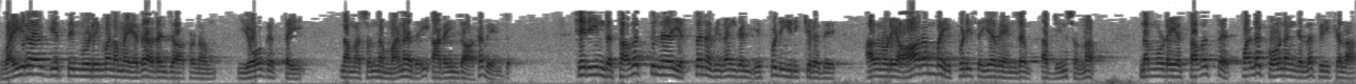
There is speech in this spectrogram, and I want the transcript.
வைராகியத்தின் மூலியமா நம்ம எதை அடைஞ்சாகணும்? யோகத்தை நம்ம சொன்ன மனதை அடைந்தாக வேண்டும். சரி இந்த தவத்துல எத்தனை விதங்கள் எப்படி இருக்கிறது? அதனுடைய ஆரம்பம் எப்படி செய்ய வேண்டும் அப்படின்னு சொன்னா நம்முடைய தவத்தை பல கோணங்கள்ல பிரிக்கலாம்.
